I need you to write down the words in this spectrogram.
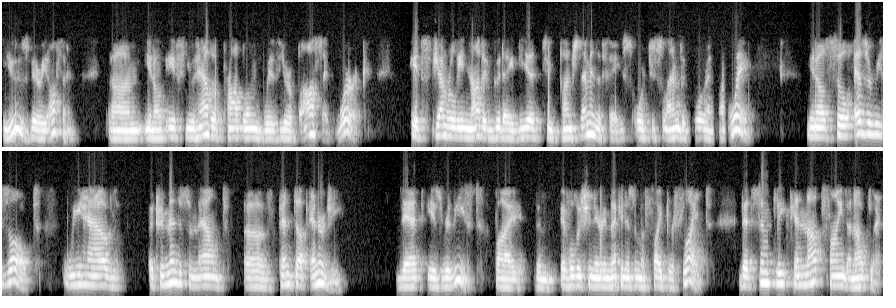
use very often. Um, you know, if you have a problem with your boss at work, it's generally not a good idea to punch them in the face or to slam the door and run away. You know, so as a result, we have a tremendous amount of pent up energy that is released by the evolutionary mechanism of fight or flight that simply cannot find an outlet.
